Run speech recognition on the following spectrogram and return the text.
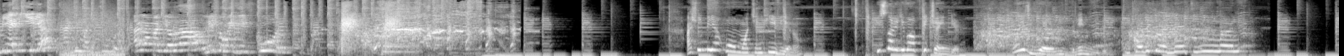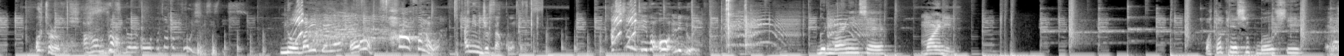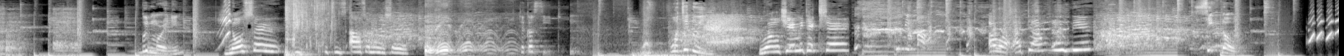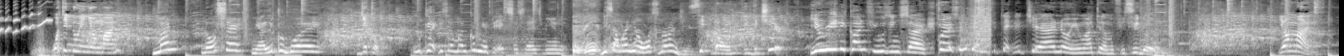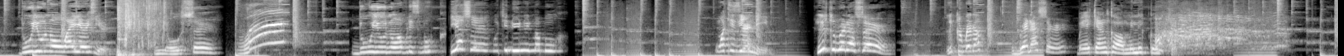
Me an idiot? And him a the fool. Long as you laugh, Little Wiz is cool. I should be at home watching TV, you know. He's not even a picture in there. Where is Will even needed? Because the a dirty, man. Utter rubbish. How Wrong. What type of foolishness is this? Nobody there. Oh, half an hour. And him just a come. I shouldn't even open the door. Good morning, sir. Morning. What place look bossy. Good morning. No, sir. It, is afternoon, sir. Take a seat. What you doing? Wrong chair, me take, sir. Our a damn fool there. Sit down. What you doing, young man? Man, no, sir. Me a little boy. Get up. Look like this a man come here to exercise me, you know. this a man here was lunges. Sit down in the chair. You're really confusing, sir. First you tell me to take the chair, and now you want to tell me to sit down. Young man, do you know why you're here? No, sir. What? Do you know of this book? Yes, sir. What you doing with my book? What is your name? Likkle Bredda, sir. Likkle Bredda? Bredda, sir. But you can call me little. Okay.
